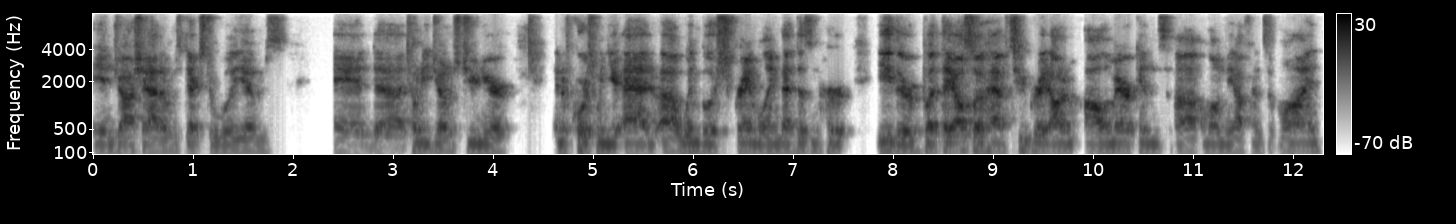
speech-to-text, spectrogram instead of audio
in Josh Adams, Dexter Williams, and uh, Tony Jones Jr. And of course, when you add uh, Wimbush scrambling, that doesn't hurt either. But they also have two great All Americans uh, along the offensive line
